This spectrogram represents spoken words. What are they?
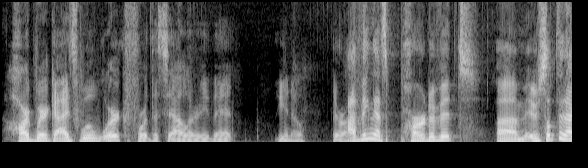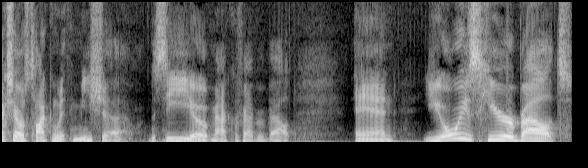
hardware guys will work for the salary that you know they're. I think that's part of it. Um, it was something actually I was talking with Misha, the CEO of Macrofab, about, and you always hear about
